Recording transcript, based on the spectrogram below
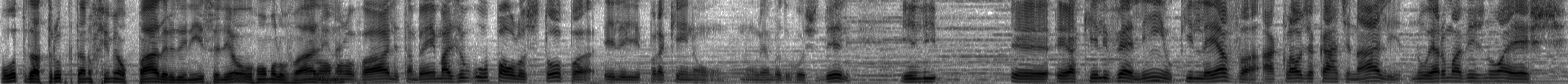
Outro da trupe que está no filme é o padre do início, ele é o Rômulo Vale. Rômulo né? Vale também, mas o, o Paulo Stopa, ele, para quem não, não lembra do rosto dele, ele é, é, aquele velhinho que leva a Cláudia Cardinale no Era Uma Vez no Oeste.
